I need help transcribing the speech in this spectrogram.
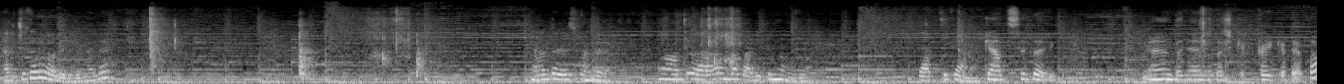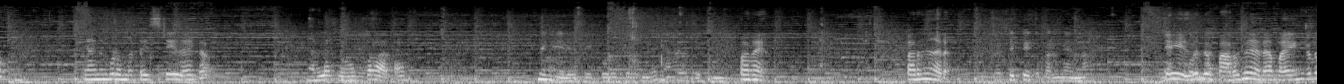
ഇറച്ചിക്കറി പോലെ ഇരിക്കുന്നല്ലേ നല്ല ടേസ്റ്റ് ഉണ്ട് ആ അത് വേറെ എന്താ പഠിക്കുന്നുണ്ടല്ലോ ക്യാപ്സിക്കാണ്? ക്യാപ്സിക്കം ആയിരിക്കും ഞാൻ എന്താ ഞാൻ കഴിക്കട്ടെ. അപ്പം ഞാനും കൂടെ ഒന്ന് ടേസ്റ്റ് ചെയ്തേക്കാം. നല്ല സൂപ്പറാട്ടെ പറയാം പറഞ്ഞു തരാം റെസിപ്പി ഒക്കെ പറഞ്ഞു തന്നാ ഏയ് ഇതൊക്കെ പറഞ്ഞു തരാം ഭയങ്കര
